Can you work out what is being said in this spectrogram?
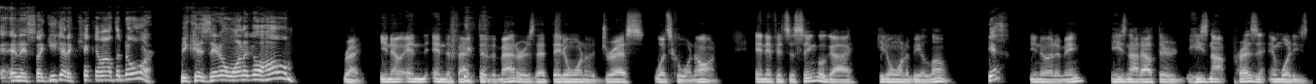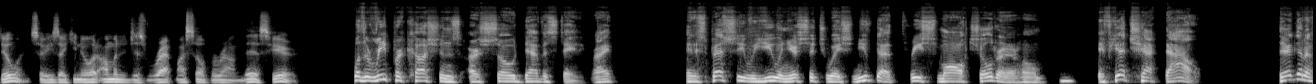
and it's like you got to kick them out the door because they don't want to go home. Right. You know, and and the fact of the matter is that they don't want to address what's going on. And if it's a single guy, he don't want to be alone. Yeah. You know what I mean? He's not out there. He's not present in what he's doing. So he's like, you know what? I'm going to just wrap myself around this here. Well, the repercussions are so devastating, right? And especially with you in your situation, you've got three small children at home. If you're checked out, they're gonna,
